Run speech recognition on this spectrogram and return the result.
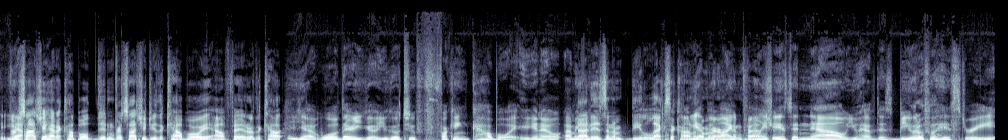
yeah. Versace had a couple. Didn't Versace do the cowboy outfit or the cow? Yeah, well, there you go. You go to fucking cowboy. You know, I mean, That is an, the lexicon yeah. of American but my point is that now you have this beautiful history,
